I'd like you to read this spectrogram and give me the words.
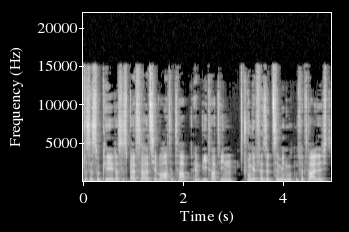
Das ist okay, das ist besser, als ich erwartet habe. Embiid hat ihn ungefähr 17 Minuten verteidigt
